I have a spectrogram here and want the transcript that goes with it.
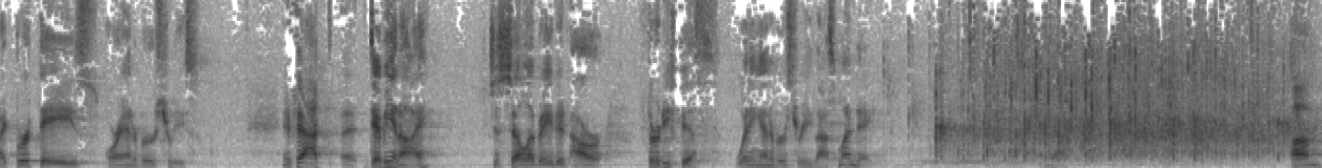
like birthdays or anniversaries. In fact, uh, Debbie and I just celebrated our 35th wedding anniversary last Monday. Yeah. Um,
